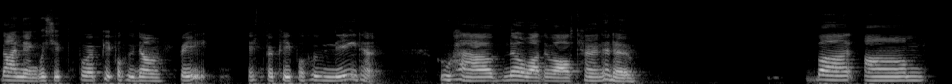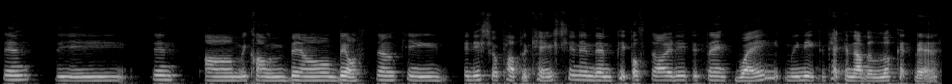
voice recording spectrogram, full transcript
Sign language is for people who don't speak. It's for people who need it, who have no other alternative but um, then the then um, we call him Bill Bill Stokoe initial publication, and then people started to think, wait, we need to take another look at this.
